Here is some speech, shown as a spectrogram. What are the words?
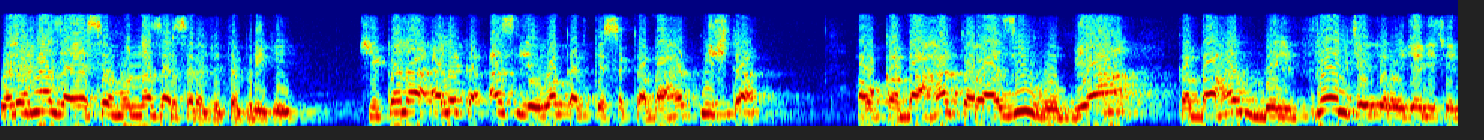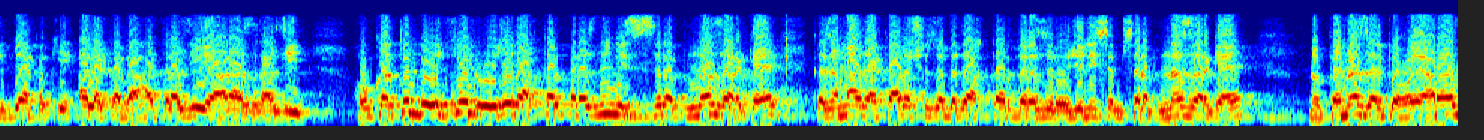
ولهذا يسه النظر سره په تفریقي چې کله الک اصل وخت کې څه کباحت نشته او کباحت راضی هو بیا کباحت بالفعل چې تر روزه نشي بیا پکې ال کباحت راضی اعراض راضی هو کته بالفعل روزه د اختر پرز نه نشي صرف نظر کې که زما د کار شو زبد اختر درز روزه نشم صرف نظر کې نو په نظر کې هو اعراض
